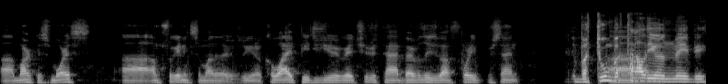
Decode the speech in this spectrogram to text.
uh, Marcus Morris, uh, I'm forgetting some others. You know, Kawhi PG are great shooters. Pat Beverly's about forty percent. The Batum Battalion, maybe.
